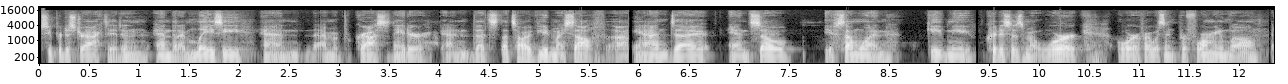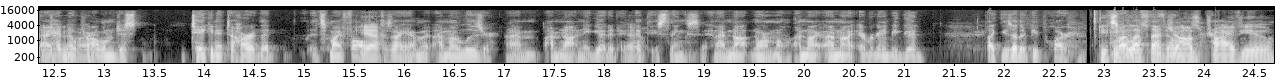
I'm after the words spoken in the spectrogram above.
super distracted and and that I'm lazy and I'm a procrastinator and that's that's how I viewed myself. Uh, and uh, and so if someone gave me criticism at work or if I wasn't performing well, You I had no hard. problem just taking it to heart that it's my fault Yeah. because I am a, I'm a loser. I'm I'm not any good at, Yeah. at these things and I'm not normal. I'm not I'm not ever going to be good like these other people are. do you so think I left that job. drive you?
